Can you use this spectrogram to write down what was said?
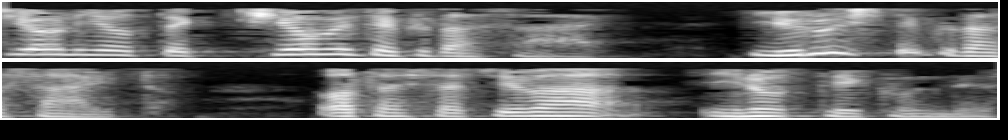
潮によって清めてください。許してくださいと、私たちは祈っていくんです。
